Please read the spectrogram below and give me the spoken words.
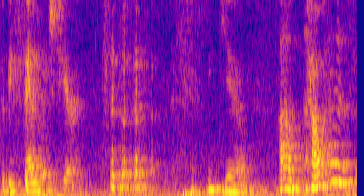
to be sandwiched here. Thank you. Um, how has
